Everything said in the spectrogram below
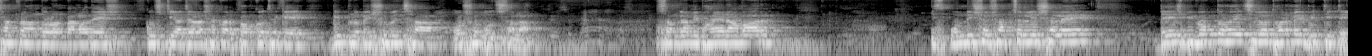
ছাত্র আন্দোলন বাংলাদেশ কুষ্টিয়া জেলা শাখার পক্ষ থেকে বিপ্লবী শুভেচ্ছা ও সবুজ সালাম। সংগ্রামী ভাইয়ের আমার, উনিশশো সাতচল্লিশ সালে দেশ বিভক্ত হয়েছিল ধর্মের ভিত্তিতে।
